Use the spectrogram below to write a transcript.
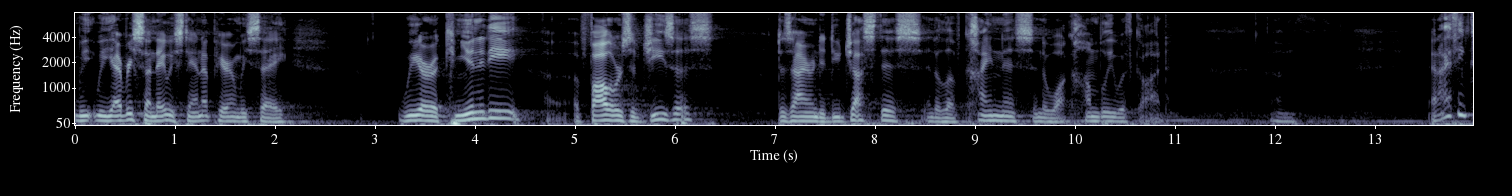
we, we every Sunday we stand up here and we say, we are a community of followers of Jesus desiring to do justice and to love kindness and to walk humbly with God. Um, and I think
